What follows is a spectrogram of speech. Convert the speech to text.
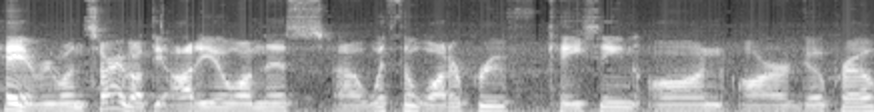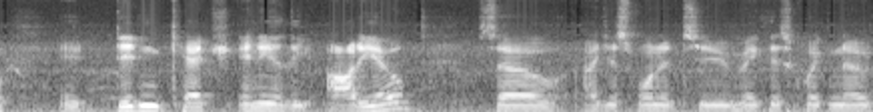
Hey everyone, sorry about the audio on this. Uh, with the waterproof casing on our GoPro, it didn't catch any of the audio. So I just wanted to make this quick note.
